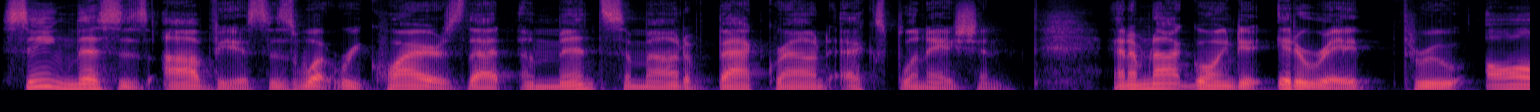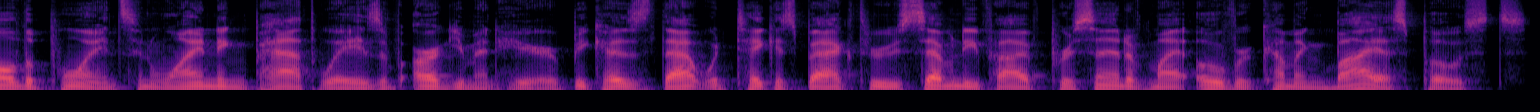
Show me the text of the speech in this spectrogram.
Seeing this as obvious is what requires that immense amount of background explanation, and I'm not going to iterate through all the points and winding pathways of argument here because that would take us back through 75% of my overcoming bias posts,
